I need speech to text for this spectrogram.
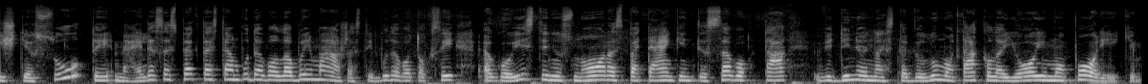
iš tiesų tai meilės aspektas ten būdavo labai mažas, tai būdavo toksai egoistinis noras patenkinti savo tą vidinio nestabilumo, tą klajojimo poreikį.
